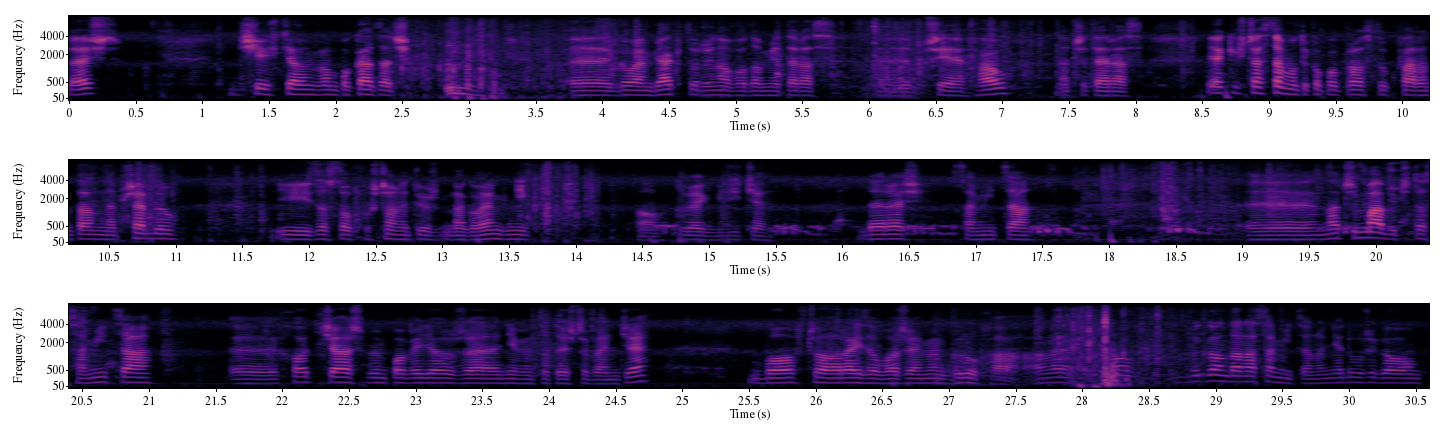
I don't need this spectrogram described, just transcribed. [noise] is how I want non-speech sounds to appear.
Cześć. Dzisiaj chciałem Wam pokazać [clears throat] e, gołębia, który nowo do mnie teraz e, przyjechał. Znaczy teraz, jakiś czas temu, tylko po prostu kwarantannę przebył i został wpuszczony tu już na gołębnik. O, tu jak widzicie dereś, samica. E, Znaczy ma być to samica, chociaż bym powiedział, że nie wiem co to jeszcze będzie bo wczoraj zauważyłem grucha, ale no, wygląda na samicę, no nieduży gołąb,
